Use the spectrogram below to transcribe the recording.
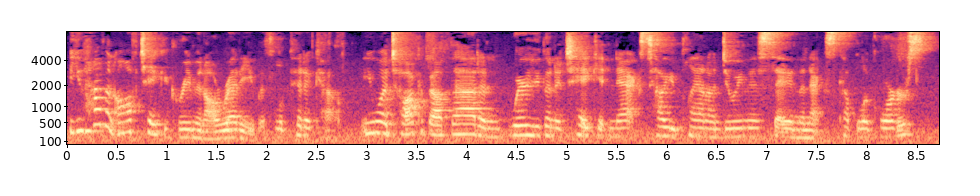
you have an offtake agreement already with Lepidico. You want to talk about that and where you're going to take it next, how you plan on doing this, say, in the next couple of quarters?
